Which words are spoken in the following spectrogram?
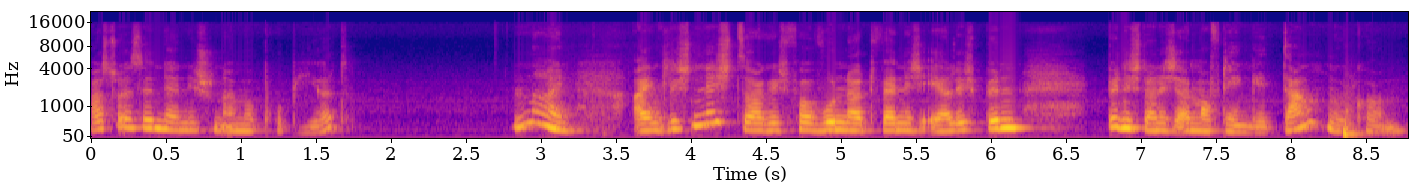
Hast du es in der nicht schon einmal probiert? Nein, eigentlich nicht, sage ich verwundert. Wenn ich ehrlich bin, bin ich doch nicht einmal auf den Gedanken gekommen.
